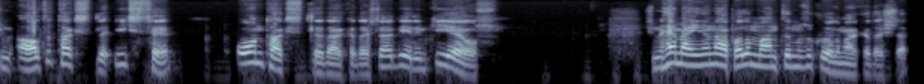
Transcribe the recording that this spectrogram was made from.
Şimdi 6 taksitle X ise 10 taksitle de arkadaşlar diyelim ki Y olsun. Şimdi hemen yine ne yapalım? Mantığımızı kuralım arkadaşlar.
